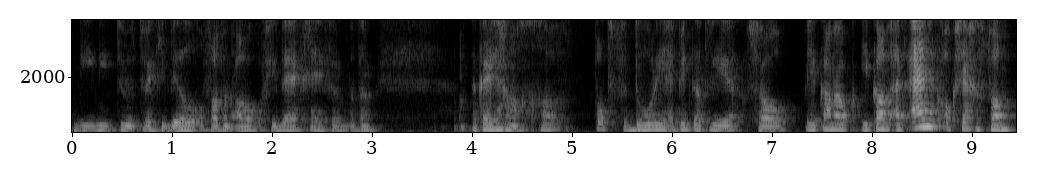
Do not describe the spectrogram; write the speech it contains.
die niet doet wat je wil, of wat dan ook, of je werkgever, wat dan, dan kan je zeggen van, god, potverdorie, heb ik dat weer, of zo. Maar je kan, ook, je kan uiteindelijk ook zeggen van,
